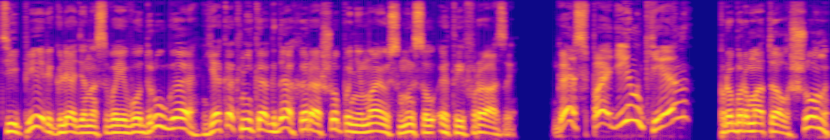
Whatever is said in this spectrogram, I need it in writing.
теперь, глядя на своего друга, я как никогда хорошо понимаю смысл этой фразы. «Господин Кен?» – пробормотал Шон,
